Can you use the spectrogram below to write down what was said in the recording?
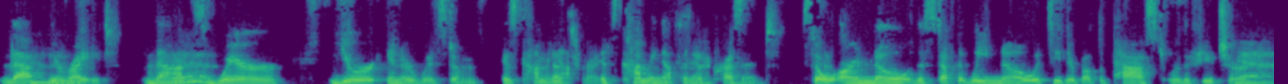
That you're right. That's Yeah. where your inner wisdom is coming That's up. right. It's coming up in the present. So That's our know, the stuff that we know, it's either about the past or the future. yeah,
